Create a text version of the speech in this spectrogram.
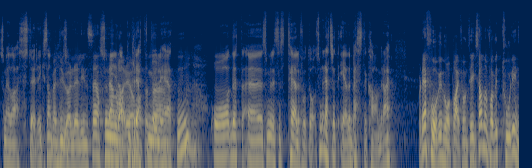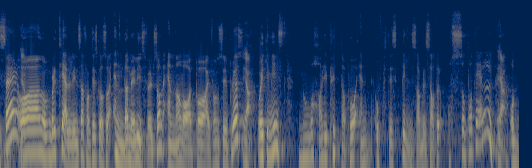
som er da større. ikke sant? Med dual-linse. Som gir da portrettmuligheten. Mm. Og dette, eh, som, liksom telefoto, som rett og slett er det beste kameraet. For Det får vi nå på iPhone 10. ikke sant? Nå får vi to linser, og ja. nå blir telelinsa faktisk også enda mer lysfølsom enn han var på iPhone 7 Plus. Ja. Og ikke minst, nå har de putta på en optisk bildestabilisator også på telen. Ja. Og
